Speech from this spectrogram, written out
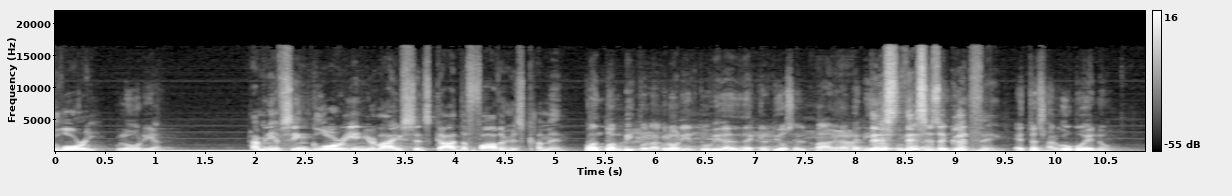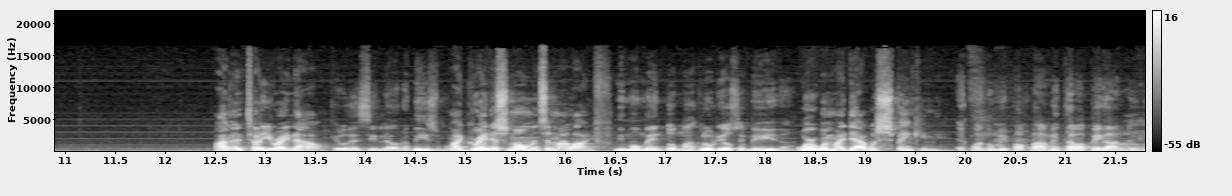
Glory. Gloria. How many have seen glory in your life since God the Father has come in? ¿Cuánto han visto la gloria en tu vida desde que el Dios el Padre ha venido This, a tu this vida? is a good thing. Esto es algo bueno. I'm going to tell you right now Quiero decirle ahora mismo. my greatest moments in my life Mi momento más glorioso en mi vida were when my dad was spanking me. es cuando mi papá me estaba pegando.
